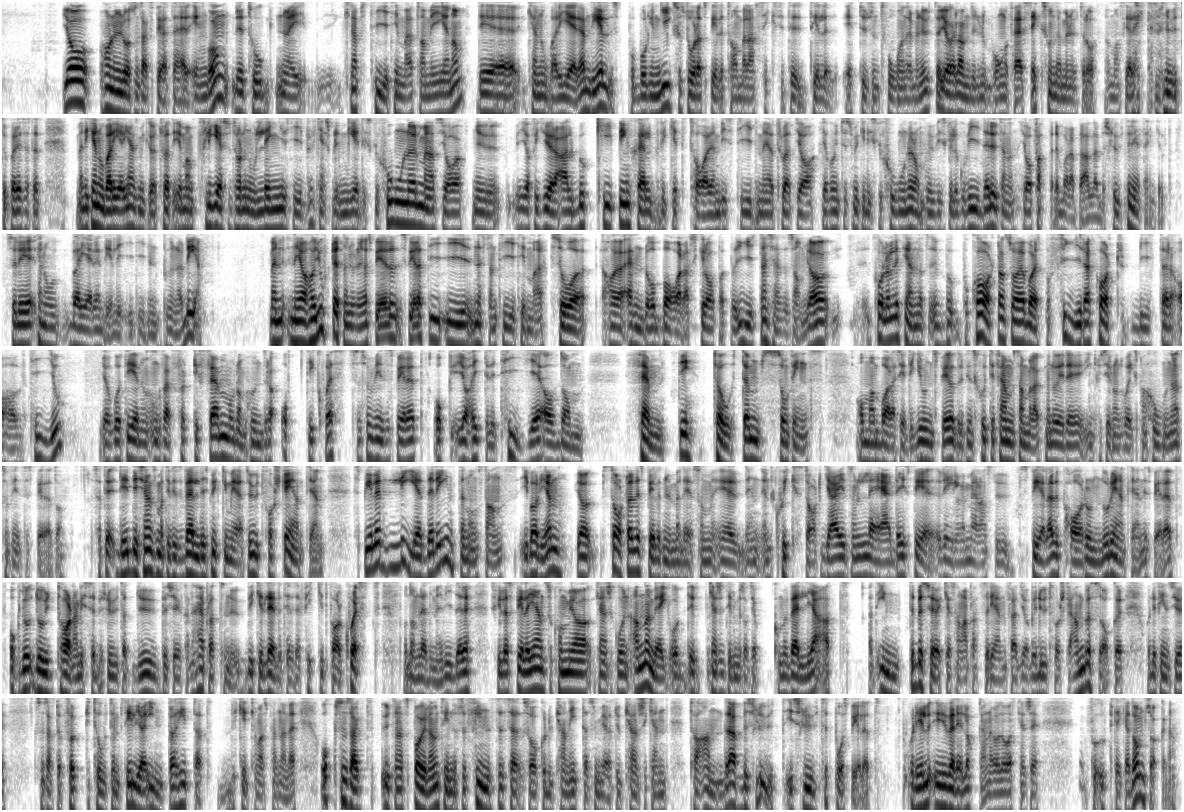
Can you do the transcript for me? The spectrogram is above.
Jag har nu då som sagt spelat det här en gång. Det tog mig knappt 10 timmar att ta mig igenom. Det kan nog variera en del. På Boardgame Geek så står det att spelet tar mellan 60 till, till 1200 minuter. Jag landade nu på ungefär 600 minuter då, om man ska räkna minuter på det sättet. Men det kan nog variera ganska mycket. Jag tror att är man fler så tar det nog längre tid, för det kanske blir mer diskussioner. Medan jag nu, jag fick göra all bookkeeping själv, vilket tar en viss tid. Men jag tror att jag, det var inte så mycket diskussioner om hur vi skulle gå vidare, utan jag fattade bara alla besluten helt enkelt. Så det kan nog variera en del i, i tiden på grund av det. Men när jag har gjort detta nu, när jag har spelat, spelat i, i, nästan 10 timmar, så har jag ändå bara skrapat på ytan känns det som. Jag kollar lite grann, att på, på kartan så har jag varit på fyra kartbitar av 10. Jag har gått igenom ungefär 45 av de 180 quests som finns i spelet. Och jag hittade 10 av de 50 totems som finns. Om man bara ser till grundspelet. Det finns 75 sammanlagt, men då är det inklusive de två expansionerna som finns i spelet. Då. Så det, det, det, känns som att det finns väldigt mycket mer att utforska egentligen. Spelet leder det inte någonstans i början. Jag startade spelet nu med det som är en, en quick start guide som lär dig spel, reglerna medan du spelar ett par rundor egentligen i spelet. Och då, då tar den vissa beslut att du besöker den här platsen nu. Vilket ledde till att jag fick ett par quests. Och de ledde mig vidare. Skulle jag spela igen så kommer jag kanske gå en annan väg. Och det kanske till och med så att jag kommer välja att att inte besöka samma platser igen för att jag vill utforska andra saker. Och det finns ju som sagt 40 totems till jag inte har hittat, vilket kan vara spännande. Och som sagt, utan att spoila någonting så finns det saker du kan hitta som gör att du kanske kan ta andra beslut i slutet på spelet. Och det är ju väldigt lockande och då att kanske få upptäcka de sakerna.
